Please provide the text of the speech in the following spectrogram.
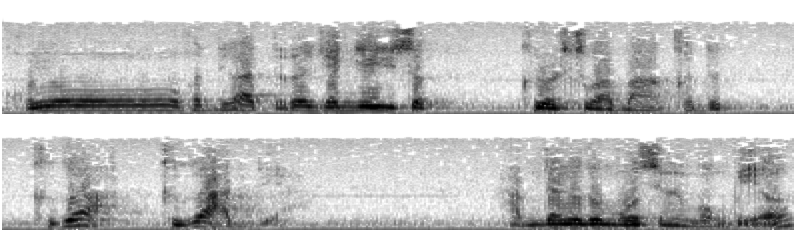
고요한 데가 떨어져 있어. 그럴 수가 많거든. 그거 그거 안 돼. 암자에도 못 쓰는 공부요.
